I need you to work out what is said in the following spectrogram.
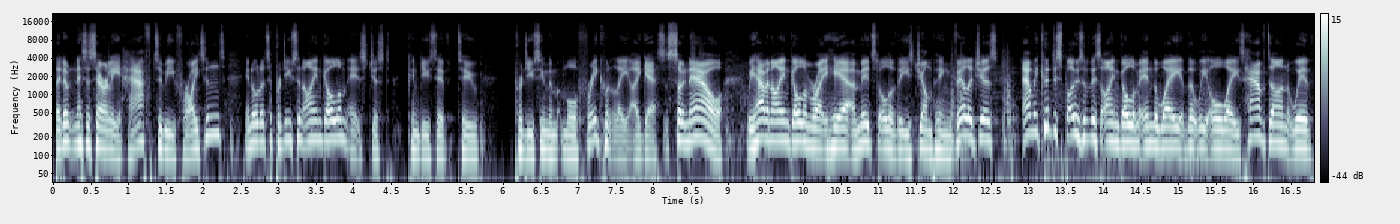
they don't necessarily have to be frightened in order to produce an iron golem. It's just conducive to producing them more frequently, I guess. So now, we have an Iron Golem right here amidst all of these jumping villagers, and we could dispose of this Iron Golem in the way that we always have done with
